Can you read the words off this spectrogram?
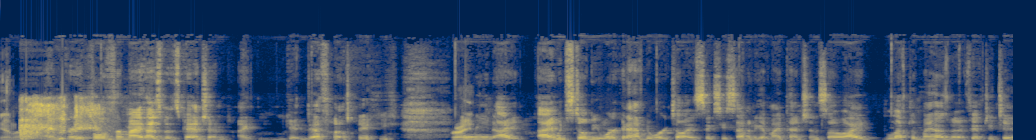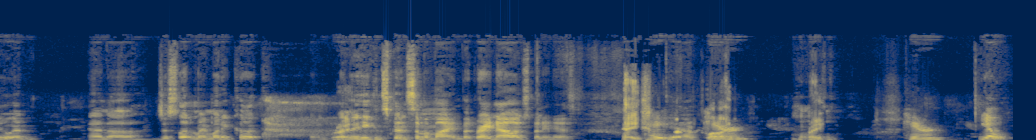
You know, I'm grateful for my husband's pension. I get definitely. Right. I mean, I I would still be working. I have to work till I was 67 to get my pension. So I left with my husband at 52 and and uh, just letting my money cook. And, Right. then he can spend some of mine. But right now I'm spending his. Hey, Hey, let uh, Karen, right? Karen. Yo.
